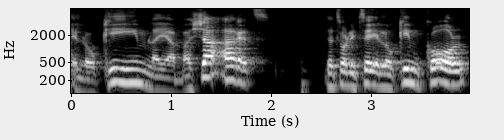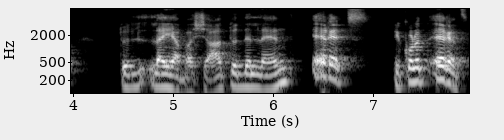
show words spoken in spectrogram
אלוקים ליבשה ארץ. That's what it say, אלוקים call to, ליבשה, to the land, ארץ. You call it ארץ.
